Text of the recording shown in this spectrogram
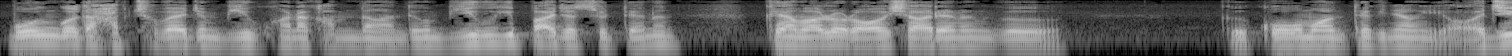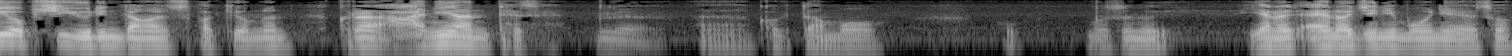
모든 걸 다 합쳐봐야 지 미국 하나 감당 안 되고 미국이 빠졌을 때는 그야말로 러시아라는 그, 그 고음한테 그냥 여지없이 유린당할 수밖에 없는 그런 안이한 태세. 네. 어, 거기다 뭐 무슨 에너지니 뭐니 해서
